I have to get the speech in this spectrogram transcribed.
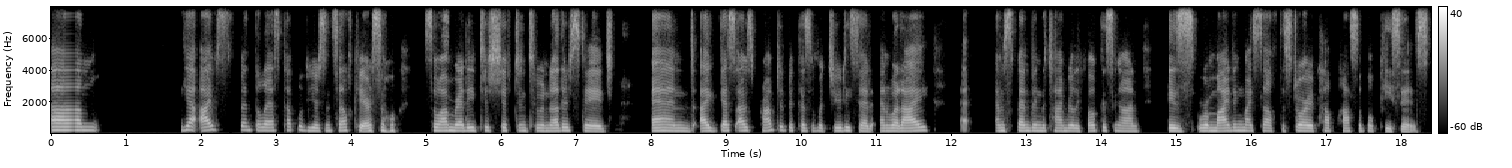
Um yeah i've spent the last couple of years in self-care so so I'm ready to shift into another stage. And I guess I was prompted because of what Judy said. And what I uh, am spending the time really focusing on is reminding myself the story of how possible peace is.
